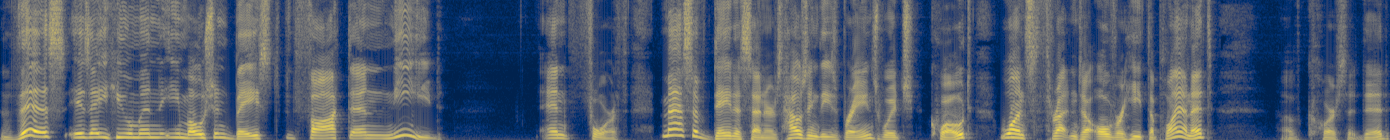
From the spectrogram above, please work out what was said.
This is a human emotion based thought and need. And fourth, massive data centers housing these brains, which, quote, once threatened to overheat the planet, of course it did.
